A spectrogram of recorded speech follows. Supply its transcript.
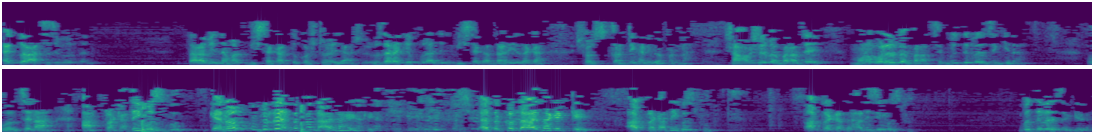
একদল আছে যে বললেন? তারাবির নামাজ বিশ টাকার তো কষ্ট হয়ে যায় আসলে। রোজা রাখে পুরা দিন বিশ টাকা দাঁড়িয়ে থাকা চারটিখানি ব্যাপার না। সাহসের ব্যাপার আছে, মনোবলের ব্যাপার আছে, বুঝতে পেরেছেন কিনা? বলছে, না, আট টাকাতেই মজবুত। কেন? এতক্ষণ দাঁড়িয়ে থাকে কে? এতক্ষণ দাঁড়িয়ে থাকে কে? আট টাকাতেই মজবুত। আট টাকাতে হাদিসই মজবুত। বুঝতে পেরেছেন কিনা?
